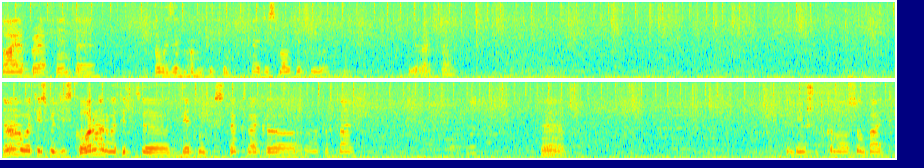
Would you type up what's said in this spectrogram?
Fire breath and uh, I wasn't mounted and I just mounted in in the right time. I don't know what is with this corner, but it's uh, getting stuck like a lot of times. Uh, maybe you should come also bite.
